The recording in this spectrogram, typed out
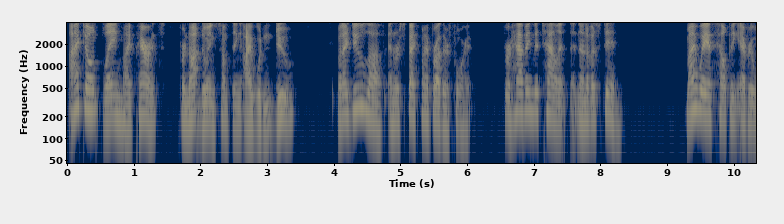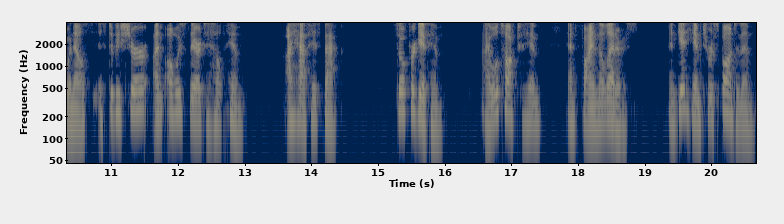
I don't blame my parents for not doing something I wouldn't do, but I do love and respect my brother for it, for having the talent that none of us did. My way of helping everyone else is to be sure I'm always there to help him. I have his back. So forgive him. I will talk to him and find the letters, and get him to respond to them.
